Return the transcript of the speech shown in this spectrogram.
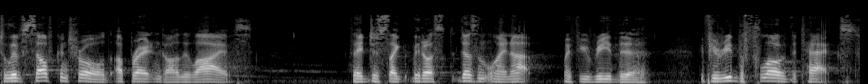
to live self-controlled, upright, and godly lives? They just like, they just doesn't line up if you read the, if you read the flow of the text.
